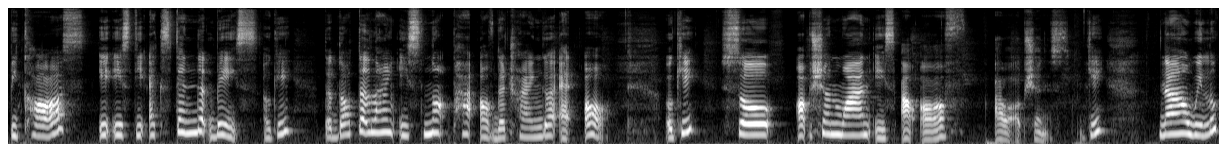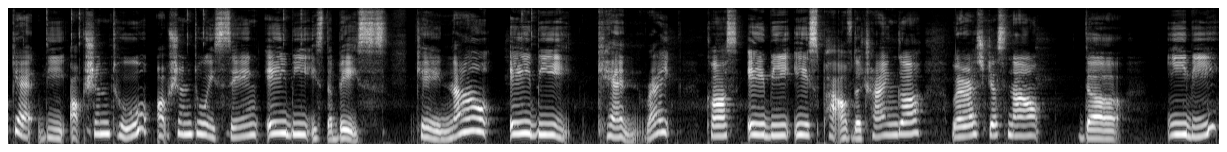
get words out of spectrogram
because it is the extended base, okay? The dotted line is not part of the triangle at all, okay? So option 1 is out of our options, okay? Now we look at the option 2. Option 2 is saying AB is the base. Okay, now AB can, right? Because AB is part of the triangle, whereas just now the EB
